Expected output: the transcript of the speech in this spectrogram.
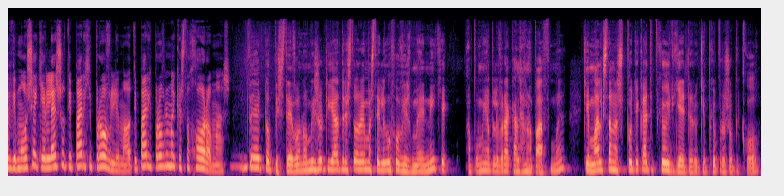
δημόσια και λες ότι υπάρχει πρόβλημα, ότι υπάρχει πρόβλημα και στο χώρο μας. Δεν το πιστεύω. Νομίζω ότι οι άντρες τώρα είμαστε λίγο φοβισμένοι και από μία πλευρά καλά να πάθουμε. Και μάλιστα να σου πω και κάτι πιο ιδιαίτερο και πιο προσωπικό.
